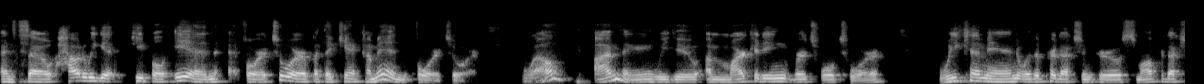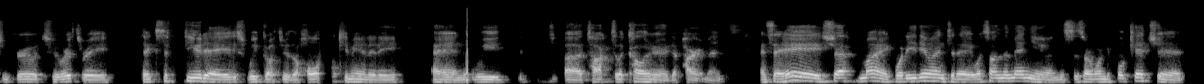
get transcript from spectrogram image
And so, how do we get people in for a tour, but they can't come in for a tour? Well, I'm thinking we do a marketing virtual tour. We come in with a production crew, a small production crew two or three, takes a few days. We go through the whole community and we uh, talk to the culinary department and say, Hey, Chef Mike, what are you doing today? What's on the menu? And this is our wonderful kitchen.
